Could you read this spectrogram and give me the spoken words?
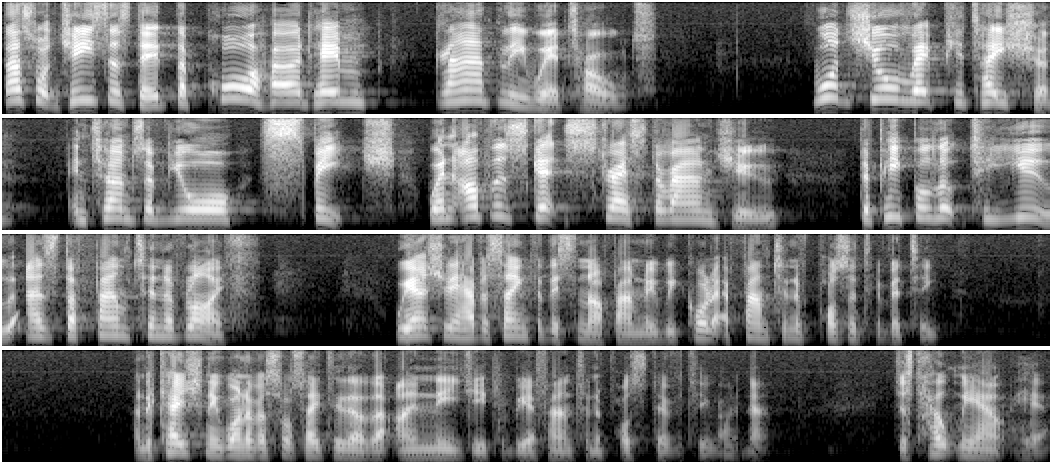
That's what Jesus did. The poor heard him gladly, we're told. What's your reputation in terms of your speech? When others get stressed around you, do people look to you as the fountain of life? We actually have a saying for this in our family. We call it a fountain of positivity. And occasionally one of us will say to the other, I need you to be a fountain of positivity right now. Just help me out here.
